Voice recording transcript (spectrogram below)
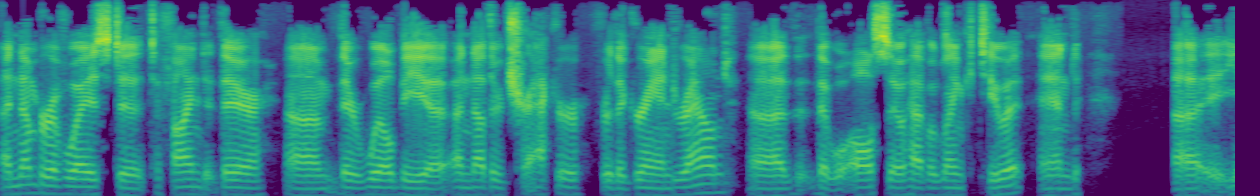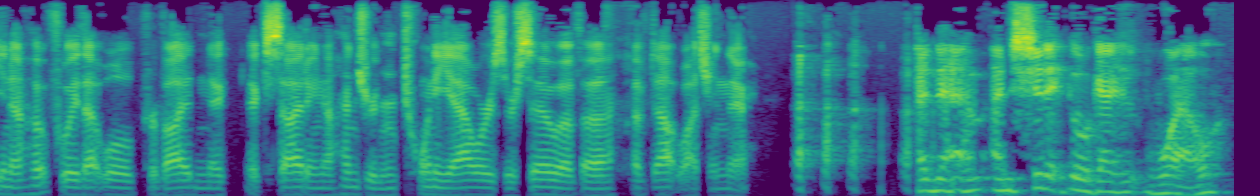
a number of ways to, to find it there. Um, there will be a, another tracker for the grand round uh, that, that, will also have a link to it, and uh, you know hopefully that will provide an exciting 120 hours or so of uh, of dot watching there. and um, and should it all go well,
